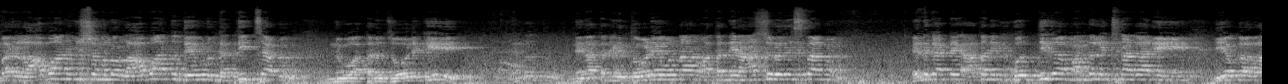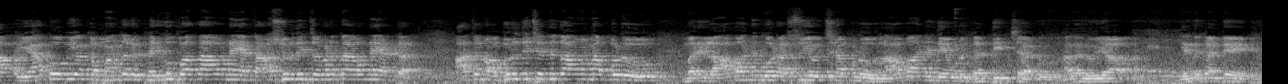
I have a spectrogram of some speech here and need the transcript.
మరి లాభాను విషయంలో లాభాన్ని దేవుడు గద్దించాడు. నువ్వు అతని జోలికి నేను అతనికి తోడే ఉన్నాను. అతన్ని నేను ఆశీర్వదిస్తాను. ఎందుకంటే అతనికి కొద్దిగా మందలు ఇచ్చినా గానీ ఈ యొక్క లా- యాకోబు యొక్క మందలు పెరిగిపోతా ఉన్నాయంట ఆశీర్వదించబడతా ఉన్నాయంట. అతను అభివృద్ధి చెందుతా ఉన్నప్పుడు మరి లాభాన్ని కూడా అసూయ వచ్చినప్పుడు లాభాన్ని దేవుడు గద్దించాడు. అలలుయా ఎందుకంటే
